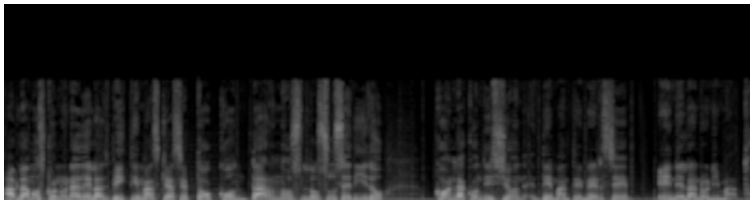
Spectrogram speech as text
Hablamos con una de las víctimas que aceptó contarnos lo sucedido con la condición de mantenerse en el anonimato.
